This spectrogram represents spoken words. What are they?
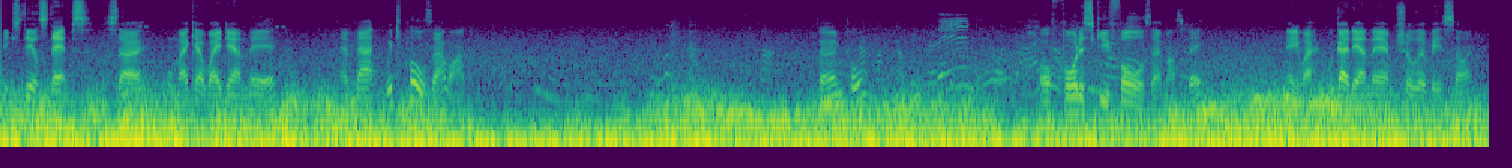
big steel steps. So we'll make our way down there. And that, which pool's that one? Fern pool? Or Fortescue Falls, that must be. Anyway, we'll go down there. I'm sure there'll be a sign.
